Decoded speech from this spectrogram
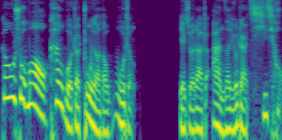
高树茂看过这重要的物证，也觉得这案子有点蹊跷，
